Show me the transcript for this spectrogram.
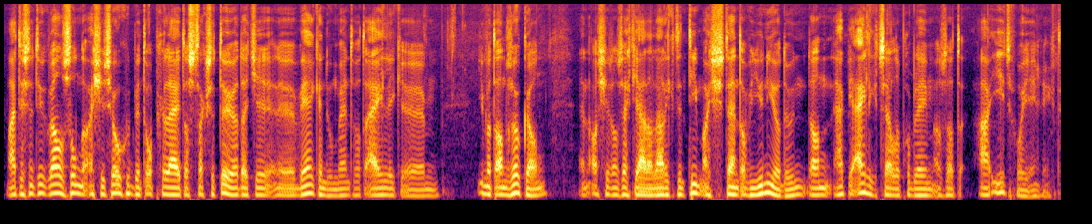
Maar het is natuurlijk wel zonde als je zo goed bent opgeleid als taxateur, dat je werk aan doen bent wat eigenlijk ehm, iemand anders ook kan. En als je dan zegt, ja, dan laat ik het een teamassistent of een junior doen, dan heb je eigenlijk hetzelfde probleem als dat AI het voor je inricht.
